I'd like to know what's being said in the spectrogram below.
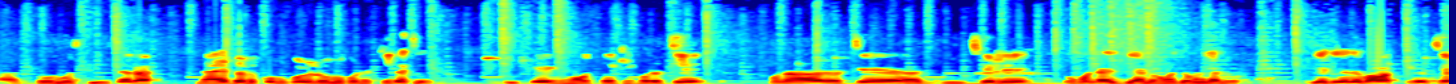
আর তরমুজ তিরিশ টাকা, না, এটা আমি কম করে নেব করে ঠিক আছে? এই মুহূর্তে কি করেছে, ওনার হচ্ছে, ছেলে ওখানটায় গেল, আমার দোকানে গেল। গিয়ে জিজ্ঞাসা বাবা, কি হয়েছে?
